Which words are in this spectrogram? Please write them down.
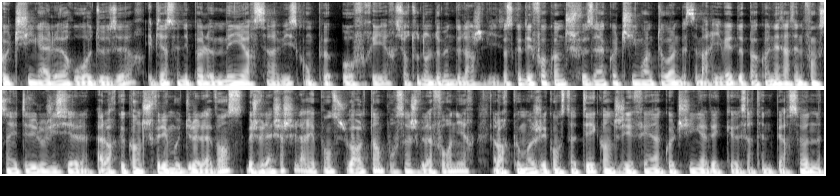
coaching à l'heure ou aux deux heures, eh bien, ce n'est pas le meilleur service qu'on peut offrir, surtout dans le domaine de large vise. Parce que des fois, quand je faisais un coaching one-to-one, ben, ça m'arrivait de pas connaître certaines fonctionnalités du logiciel. Alors que quand je fais les modules à l'avance, ben, je vais la chercher la réponse, je vais avoir le temps pour ça, je vais la fournir. Alors que moi, je l'ai constaté quand j'ai fait un coaching avec euh, certaines personnes,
